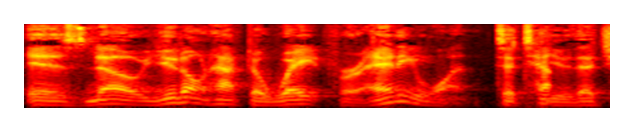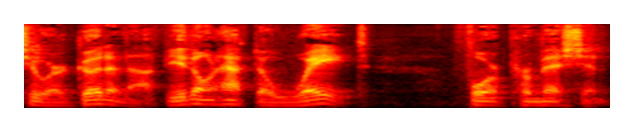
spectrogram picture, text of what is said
is no, you don't have to wait for anyone to tell you that you are good enough. You don't have to wait for permission.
